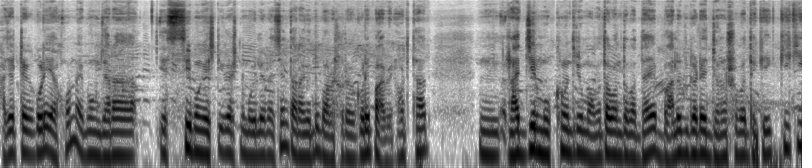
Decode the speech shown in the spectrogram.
হাজার টাকা করে এখন এবং যারা এসসি এবং এসটি কাস্টের মহিলারা আছেন, তারা কিন্তু বারোশো টাকা করে পাবেন। অর্থাৎ রাজ্যের মুখ্যমন্ত্রী মমতা বন্দ্যোপাধ্যায় বালুরঘাটের জনসভা থেকে কী কী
